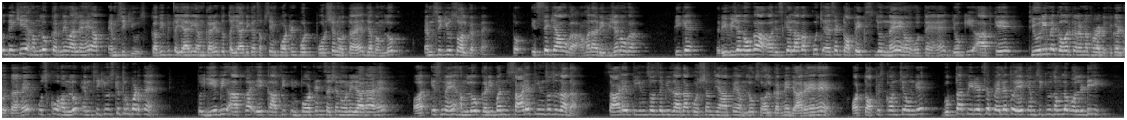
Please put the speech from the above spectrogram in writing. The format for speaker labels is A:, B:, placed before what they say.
A: तो देखिए, हम लोग करने वाले हैं अब एमसीक्यूज कभी भी तैयारी हम करें तो तैयारी का सबसे इंपॉर्टेंट पोर्शन होता है जब हम लोग एमसीक्यू सॉल्व करते हैं। तो इससे क्या होगा? हमारा रिविजन होगा, ठीक है? रिवीजन होगा और इसके अलावा कुछ ऐसे टॉपिक्स जो नए होते हैं, जो कि आपके थ्योरी में कवर कराना थोड़ा डिफ़िकल्ट होता है, उसको हम लोग एमसीक्यूज के थ्रू पढ़ते हैं। तो ये भी आपका एक काफ़ी इंपॉर्टेंट सेशन होने जा रहा है और इसमें हम लोग करीबन साढ़े तीन सौ से ज़्यादा, साढ़े तीन सौ से भी ज़्यादा क्वेश्चंस यहाँ पे हम लोग सॉल्व करने जा रहे हैं। और टॉपिक्स कौन से होंगे? गुप्ता पीरियड से पहले तो एक एमसीक्यूज हम लोग ऑलरेडी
